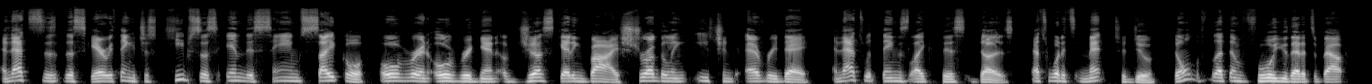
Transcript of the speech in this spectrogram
And that's the, the, scary thing. It just keeps us in this same cycle over and over again of just getting by, struggling each and every day. And that's what things like this does. That's what it's meant to do. Don't let them fool you that it's about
